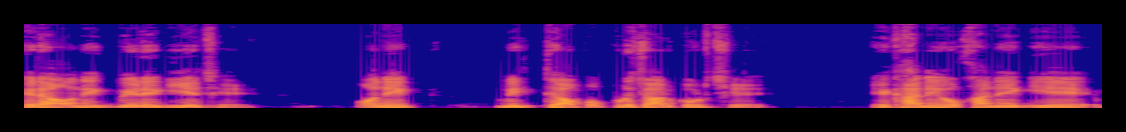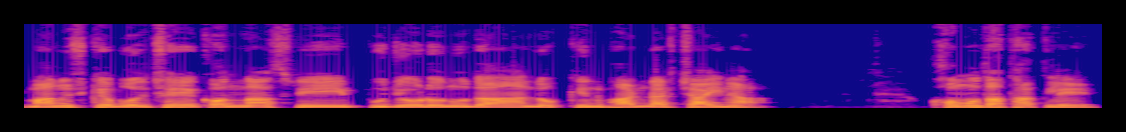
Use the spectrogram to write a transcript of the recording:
এরা অনেক বেড়ে গিয়েছে, অনেক মিথ্যে অপপ্রচার করছে। এখানে ওখানে গিয়ে মানুষকে বলছে, কন্যাশ্রী, পুজোর অনুদান, লক্ষ্মীর ভাণ্ডার চাই না। ক্ষমতা থাকলে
